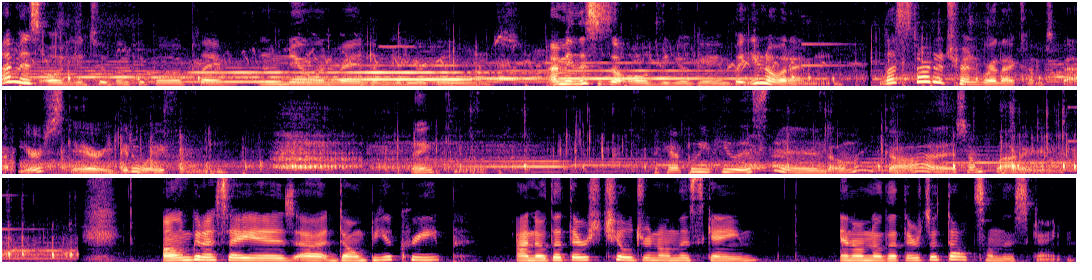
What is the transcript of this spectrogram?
I miss old YouTube when people would play new and random video games. I mean, this is an old video game, but you know what I mean. Let's start a trend where that comes back. You're scary. Get away from me. Thank you. I can't believe he listened. Oh my gosh, I'm flattered. All I'm gonna say is, uh, don't be a creep. I know that there's children on this game. And I know that there's adults on this game.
